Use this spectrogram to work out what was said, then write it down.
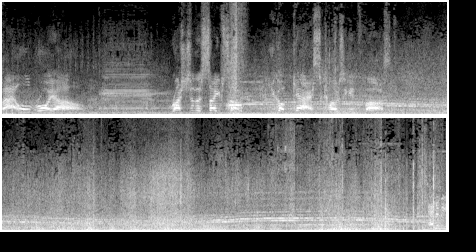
Battle Royale. Rush to the safe zone. You got gas closing in fast. Enemy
